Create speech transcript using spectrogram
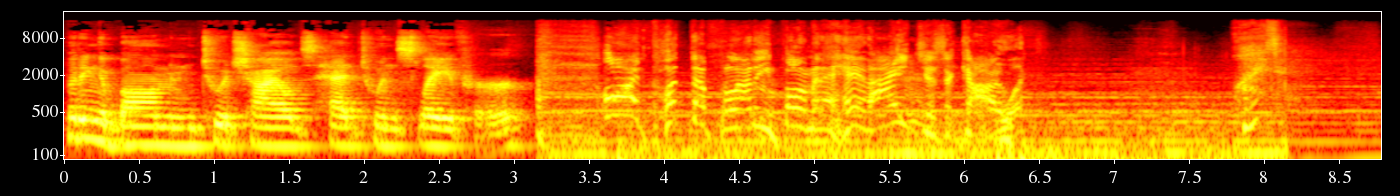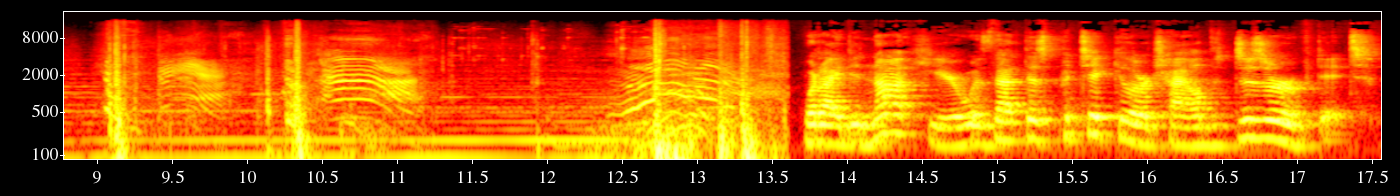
putting a bomb into a child's head to enslave her. I put the bloody bomb in her head ages ago! What? What? What I did not hear was that this particular child deserved it.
